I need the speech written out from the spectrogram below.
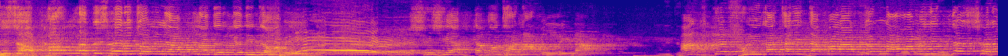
হিসাব বাংলাদেশের জমিনে আপনাদেরকে দিতে হবে। শেষে একটা কথা না বললেই না। আজকে স্বৈরাচারিতা করার জন্য আওয়ামী লীগ দেশ ছেড়ে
